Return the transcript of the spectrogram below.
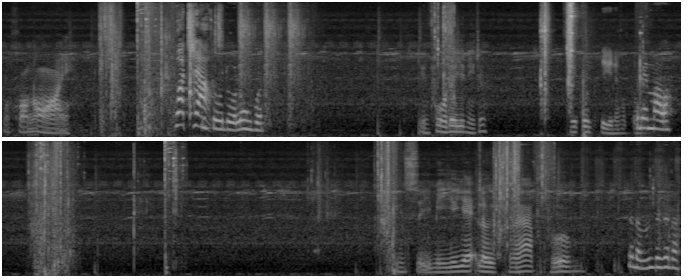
เอาของหน่อย Watch พี่ out! ตูโดดลงพุ่นเป็นโฟได้อยู่นี่เด้อมีคนสี่นะครับผก็มได้มาวะมีสีมีเยอะแยะเลยครับผมเจ้าหน้ามันเป็นเจ้าหน้า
